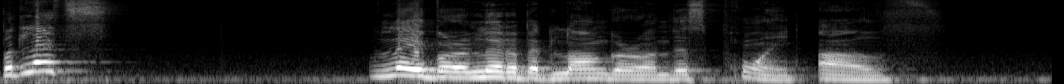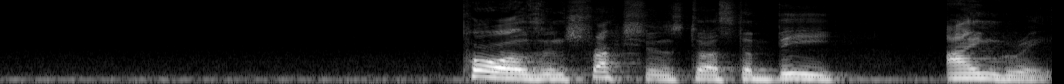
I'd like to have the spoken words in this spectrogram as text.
But let's labor a little bit longer on this point of Paul's instructions to us to be angry.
